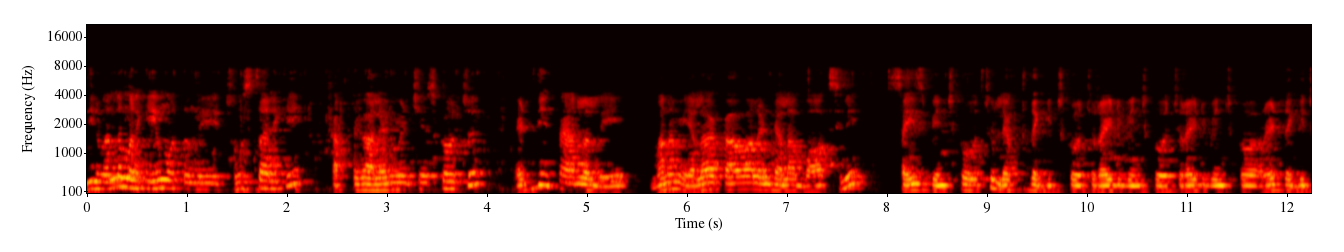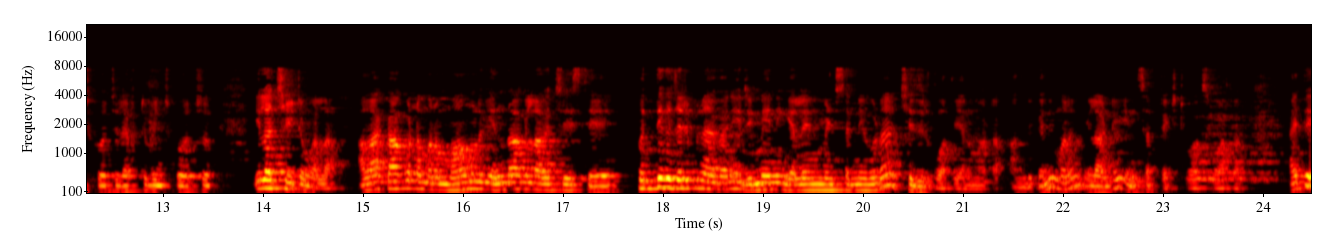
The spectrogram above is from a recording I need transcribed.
దీనివల్ల మనకి ఏమవుతుంది చూస్తానికి కరెక్ట్గా అలైన్మెంట్ చేసుకోవచ్చు. ఎట్ ది ప్యారలల్లీ మనం ఎలా కావాలంటే అలా బాక్స్ని సైజ్ పెంచుకోవచ్చు లెఫ్ట్ తగ్గించుకోవచ్చు రైట్ పెంచుకోవచ్చు రైట్ పెంచుకో రైట్ తగ్గించుకోవచ్చు లెఫ్ట్ పెంచుకోవచ్చు ఇలా చేయటం వల్ల. అలా కాకుండా మనం మామూలుగా ఇందాకలాగా చేస్తే కొద్దిగా జరిపినా కానీ రిమైనింగ్ అలైన్మెంట్స్ అన్నీ కూడా చెదిరిపోతాయి అనమాట అందుకని మనం ఇలాంటి ఇన్సర్ట్ టెక్స్ట్ బాక్స్ వాడతాం. అయితే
